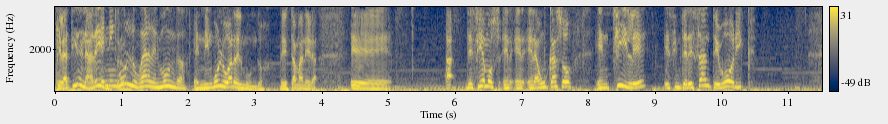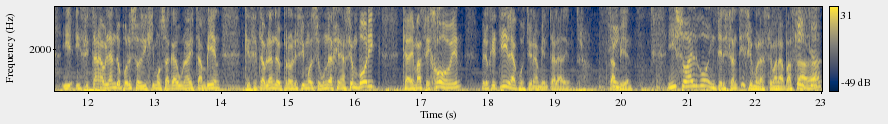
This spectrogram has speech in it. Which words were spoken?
Que la tienen adentro. En ningún lugar del mundo. En ningún lugar del mundo, de esta manera. Eh, decíamos en, en- en algún caso, en Chile es interesante, Boric. Y, y se están hablando, por eso dijimos acá alguna vez también, que se está hablando de progresismo de segunda generación. Boric, que además es joven, pero que tiene la cuestión ambiental adentro Sí. también. Hizo algo interesantísimo la semana pasada.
